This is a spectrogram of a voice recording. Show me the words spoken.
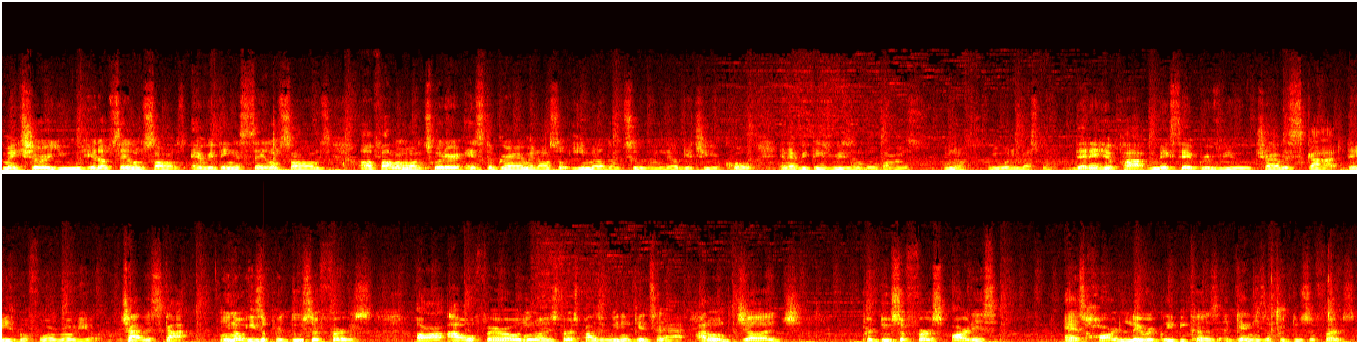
make sure you hit up Salem Psalms. Everything is Salem Psalms. Uh, follow them on Twitter, Instagram, and also email them too, and they'll get you your quote. And everything's reasonable, or else you know we wouldn't mess with them. Dead in Hip Hop mixtape review. Travis Scott, Days Before Rodeo. Travis Scott, you know he's a producer first. Our Owl Pharaoh, you know his first project, we didn't get to that. I don't judge producer first artist as hard lyrically because again he's a producer first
